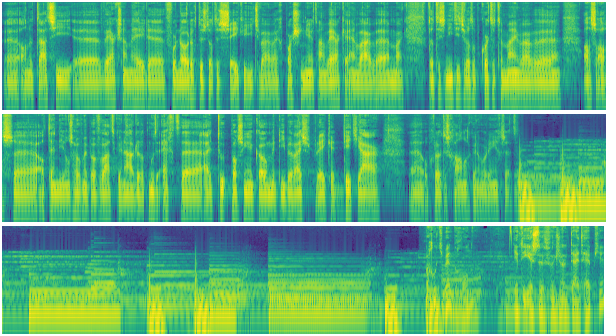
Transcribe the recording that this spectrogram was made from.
eh annotatiewerkzaamheden voor nodig. Dus dat is zeker iets waar wij gepassioneerd aan werken. En waar we, maar dat is niet iets wat op korte termijn waar we als, als eh attendi ons hoofd mee boven water kunnen houden. Dat moet echt eh, uit toepassingen komen die bij wijze van spreken dit jaar eh, op grote schaal nog kunnen worden ingezet. Maar goed, je bent begonnen. Je hebt die eerste functionaliteit heb je.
